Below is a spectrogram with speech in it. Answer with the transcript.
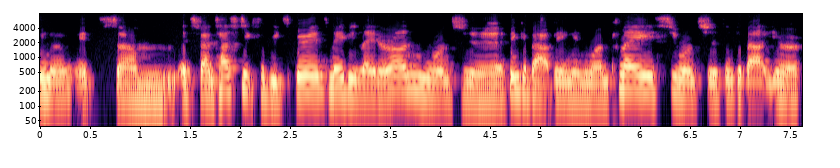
you know, it's um, it's fantastic for the experience. Maybe later on, you want to think about being in one place. You want to think about your,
